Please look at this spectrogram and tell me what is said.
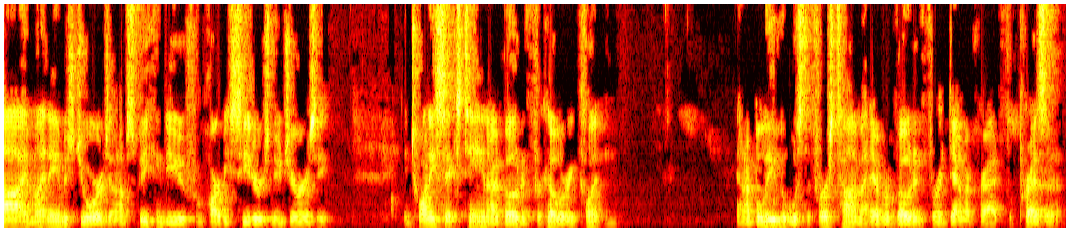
Hi, my name is George, and I'm speaking to you from Harvey Cedars, New Jersey. In 2016, I voted for Hillary Clinton, and I believe it was the first time I'd ever voted for a Democrat for president.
